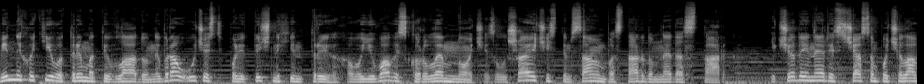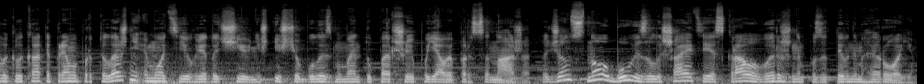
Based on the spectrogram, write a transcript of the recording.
Він не хотів отримати владу, не брав участь в політичних інтригах, а воював із королем ночі, залишаючись тим самим бастардом Неда Старка. Якщо Дейнеріс з часом почала викликати прямо протилежні емоції у глядачів, ніж ті, що були з моменту першої появи персонажа, то Джон Сноу був і залишається яскраво вираженим позитивним героєм.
